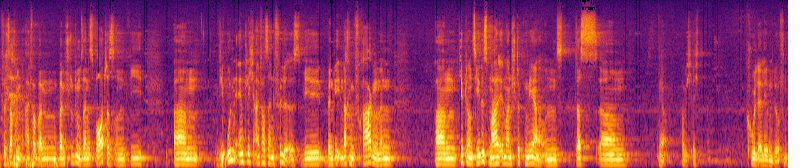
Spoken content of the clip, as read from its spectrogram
für Sachen einfach beim, beim Studium seines Wortes und wie, ähm, wie unendlich einfach seine Fülle ist. Wie, wenn wir ihn nach ihm fragen, dann ähm, gibt er uns jedes Mal immer ein Stück mehr. Und das ähm, ja, habe ich echt cool erleben dürfen.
